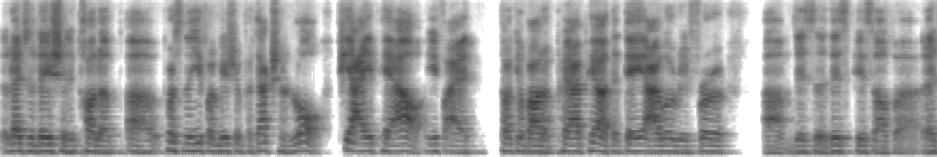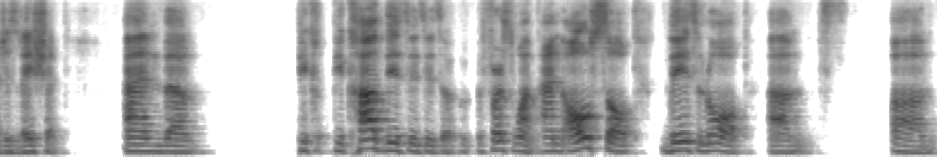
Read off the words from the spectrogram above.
legislation called a uh, Personal Information Protection Law, PIPL. If I talking about a PIPL today, I will refer um, this this piece of legislation. And because this is the first one, and also this law um, um,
